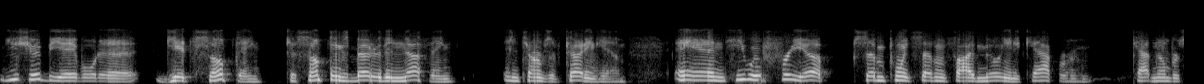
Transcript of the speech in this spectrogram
you should be able to get something because something's better than nothing in terms of cutting him, and he would free up 7.75 million in cap room. Cap number's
